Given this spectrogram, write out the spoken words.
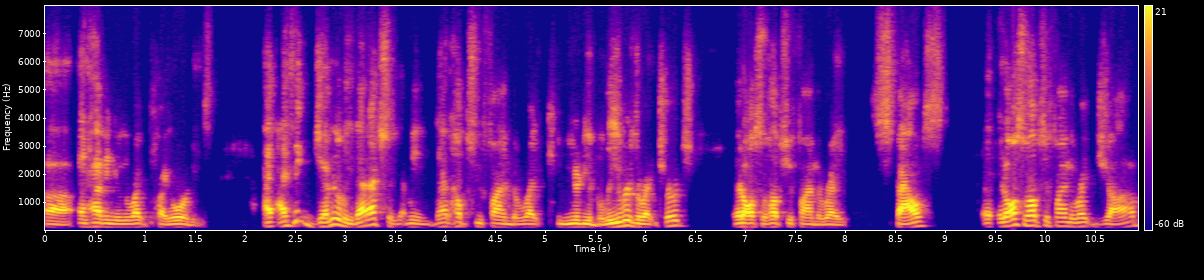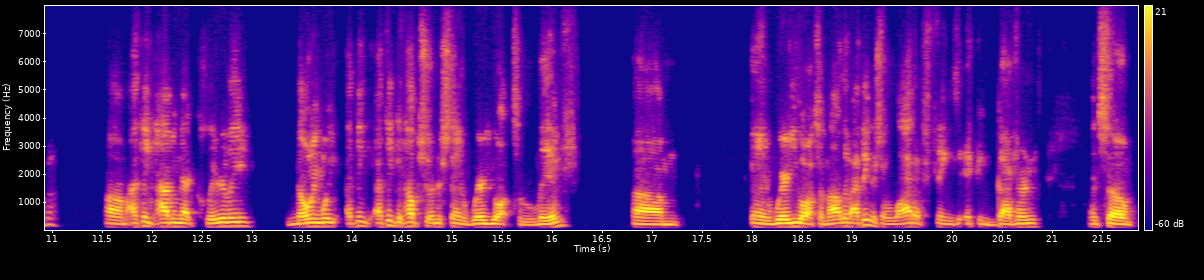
uh, and having the right priorities. I, I think generally that actually, I mean, that helps you find the right community of believers, the right church. It also helps you find the right spouse. It also helps you find the right job. Um, I think having that clearly, knowing what I think, I think it helps you understand where you ought to live um, and where you ought to not live. I think there's a lot of things it can govern and so,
